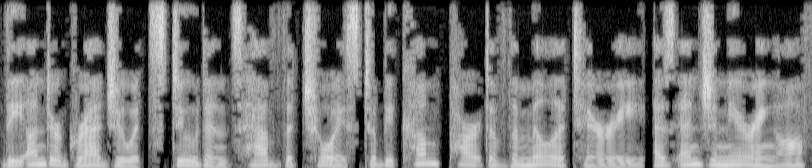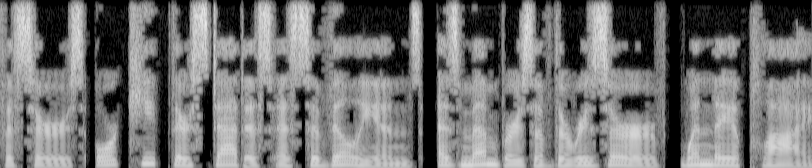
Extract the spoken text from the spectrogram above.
the undergraduate students have the choice to become part of the military as engineering officers or keep their status as civilians, as members of the reserve, when they apply.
